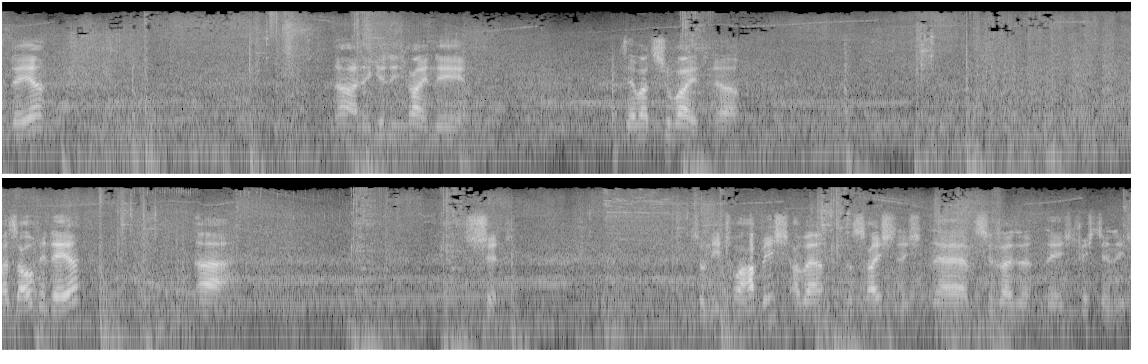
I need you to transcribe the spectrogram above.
Hinterher. Na, der geht nicht rein. Nee. Der war zu weit, ja. Pass auf, hinterher. Ah. Shit. So, Nitro habe ich, aber das reicht nicht. Äh, beziehungsweise, nee, ich krieg den nicht.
